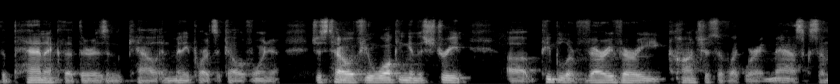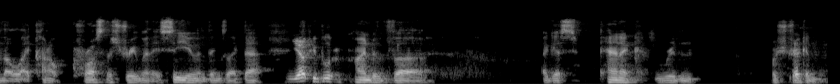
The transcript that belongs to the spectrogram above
the panic that there is in Cal in many parts of California. Just how if you're walking in the street, uh, people are very, very conscious of like wearing masks, and they'll like kind of cross the street when they see you and things like that. Yep. People are kind of, uh, I guess, panic ridden or stricken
